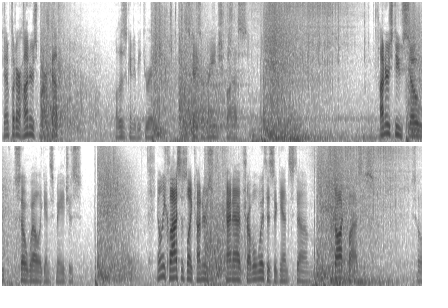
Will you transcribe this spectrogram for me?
gotta put our hunter's mark up. Oh, this is gonna be great. This guy's a range class. Hunters do so, so well against mages. The only classes like hunters kind of have trouble with is against um, classes. So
